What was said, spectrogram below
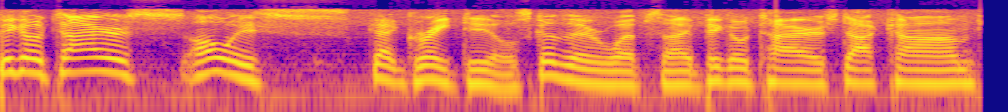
Big O Tires always got great deals. Go to their website, bigotires.com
